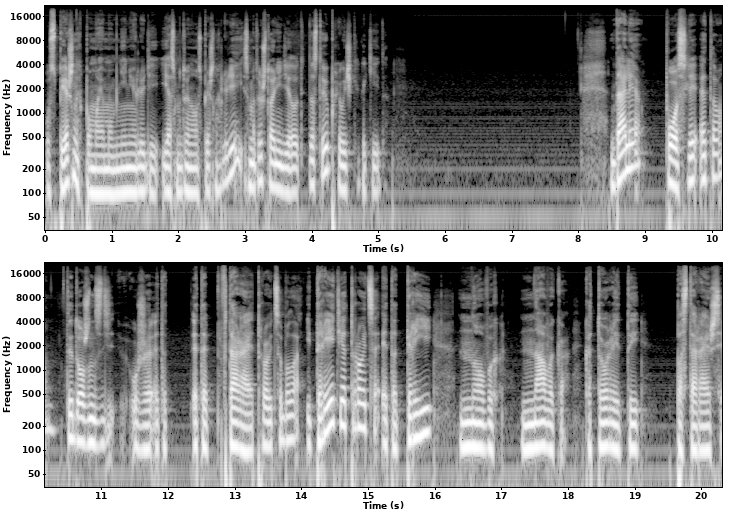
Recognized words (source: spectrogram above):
успешных, по моему мнению, людей. Я смотрю на успешных людей и смотрю, что они делают. Достаю привычки какие-то. Далее, после этого, ты должен уже это, это вторая троица была. И третья троица — это три новых навыка, которые ты постараешься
